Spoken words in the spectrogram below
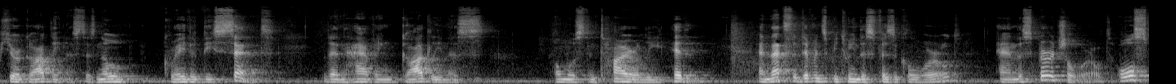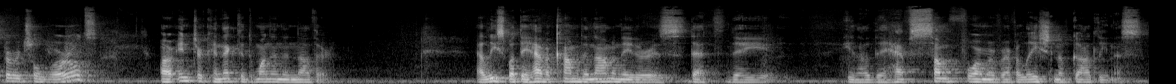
pure godliness. There's no greater descent than having godliness almost entirely hidden. And that's the difference between this physical world and the spiritual world. All spiritual worlds are interconnected one in another. At least what they have a common denominator is that they, you know, they have some form of revelation of godliness.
